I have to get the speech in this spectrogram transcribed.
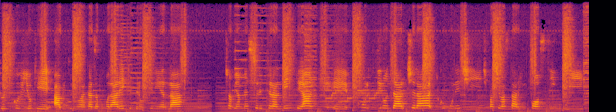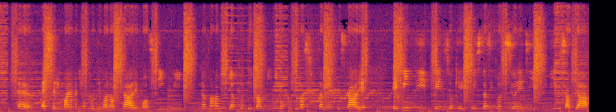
lo dico io che abito in una casa popolare che per ottenerla ci abbiamo messo letteralmente anni e pur di non darcela il comune ci, ci faceva stare in posti in cui eh, esseri umani non potevano abitare, posti in cui una famiglia con dei bambini non poteva assolutamente stare e quindi penso che questa situazione di, di virus abbia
